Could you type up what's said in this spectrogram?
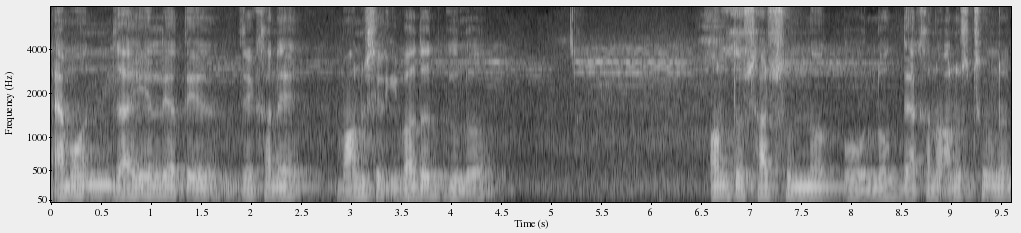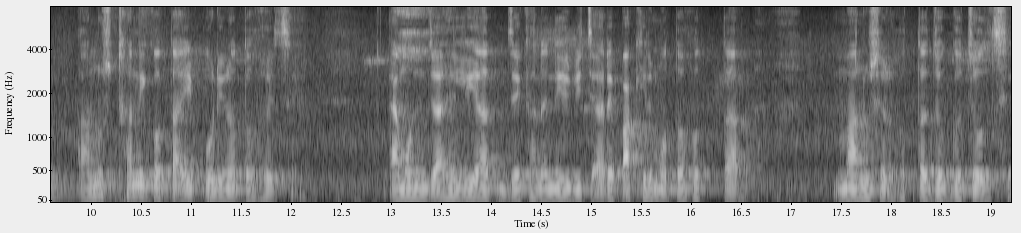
এমন জাহিলিয়াতে যেখানে মানুষের ইবাদতগুলো অন্তঃসারশূন্য ও লোক দেখানো আনুষ্ঠানিক আনুষ্ঠানিকতায় পরিণত হয়েছে। এমন জাহেলিয়াত যেখানে নির্বিচারে পাখির মতো হত্যা, মানুষের হত্যাযোগ্য চলছে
